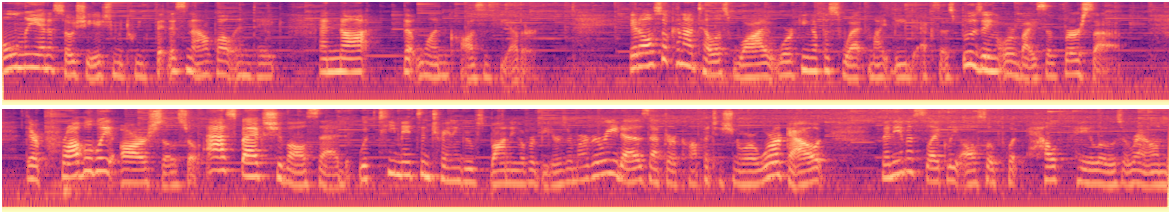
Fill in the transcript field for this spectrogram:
only an association between fitness and alcohol intake, and not that one causes the other. It also cannot tell us why working up a sweat might lead to excess boozing or vice versa. There probably are social aspects, Shuval said, with teammates and training groups bonding over beers or margaritas after a competition or a workout. Many of us likely also put health halos around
